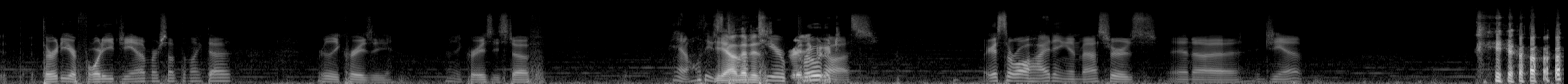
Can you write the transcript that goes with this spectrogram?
like 30 or 40 GM or something like that. Really crazy, really crazy stuff. Man, all these Yeah, that is top-tier really good. Protoss. I guess they're all hiding in Masters and uh, in GM.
